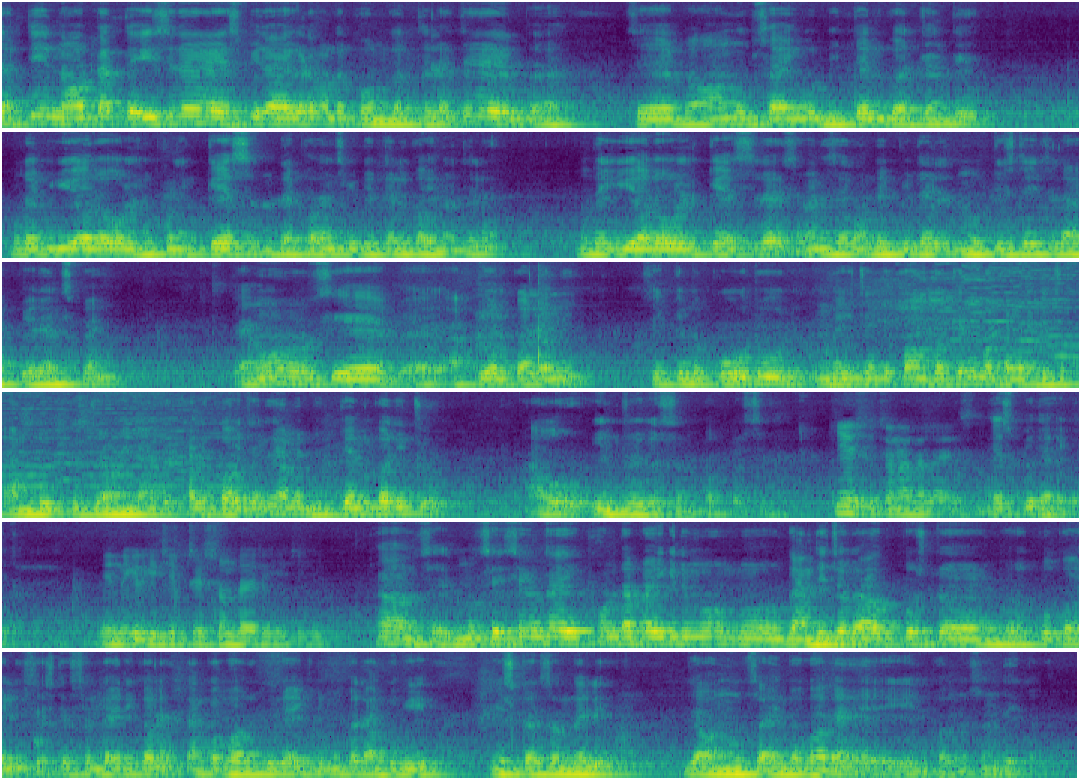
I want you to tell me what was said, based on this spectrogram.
रात नौटा तेईस S P Raigarh मतलब फोन करते से अनुप साए को डिटेन करते इयर ओल्ड पुणी केस रेफरेन्स भी डिटेल कही ना गोटे इयर ओल्ड केस डिपिटेल नोटिस आपिअरेन्स तेणु सी आपिअर कले सी कि कौटू नहीं कौन कर मोटा किसी काम कि जन खाली कहते आम डिटेन करूँ आउ पर्पस किए सूचना दे एसपी रायगढ़ ଏନିକିରି କିଛି ଷ୍ଟେସନ ଡାଏରୀ କିଛି ହଁ ସେ ମୁଁ ସେଇ ସେମିତି ଏଇ ଫୋନ୍ଟା ପାଇକିରି ମୁଁ ଗାନ୍ଧୀ ଛକ ଆଉଟପୋଷ୍ଟକୁ କହିଲି ସେ ଷ୍ଟେସନ ଡାଏରୀ କଲେ ତାଙ୍କ ଘରକୁ ଯାଇକରି ମୁଁ ତାଙ୍କୁ ବି ଇନଷ୍ଟ୍ରକ୍ସନ୍ ଦେଲି ଯେ ଅନୁପ ସାହିଙ୍କ ଘରେ ଏଇ ଇନଫର୍ମେସନ୍ ଦେଇଦେବ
